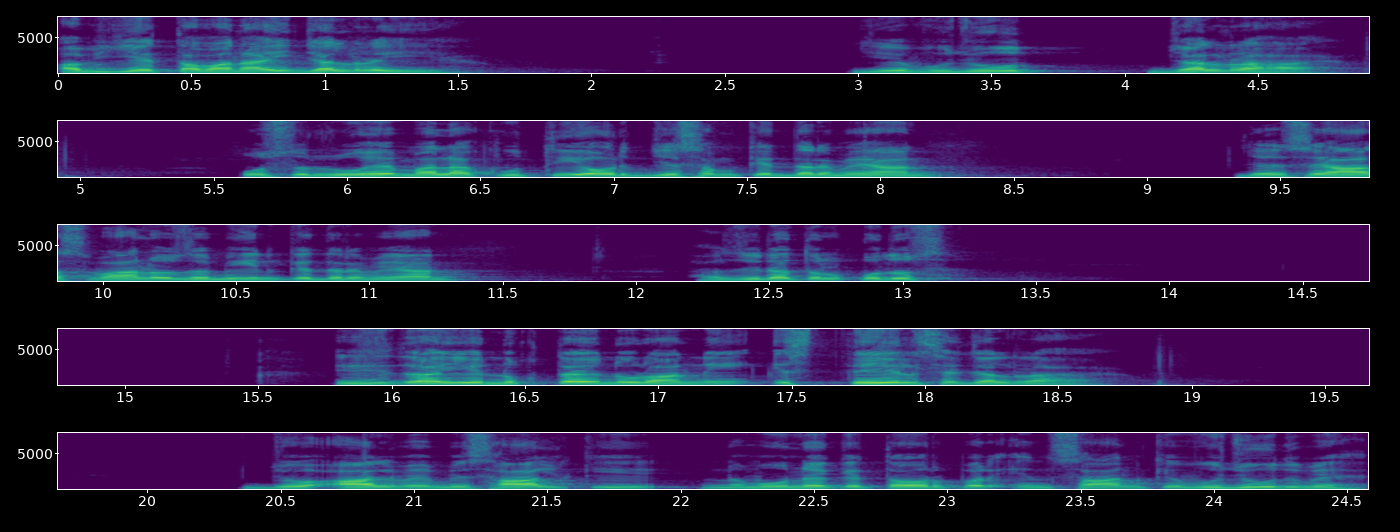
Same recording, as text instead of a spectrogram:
اب یہ توانائی جل رہی ہے۔ یہ وجود جل رہا ہے۔ اس روح ملاکوتی اور جسم کے درمیان، جیسے آسمان و زمین کے درمیان۔ حضرت القدس اسی طرح یہ نقطۂ نورانی اس تیل سے جل رہا ہے، جو عالم مثال کی نمونے کے طور پر انسان کے وجود میں ہے۔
